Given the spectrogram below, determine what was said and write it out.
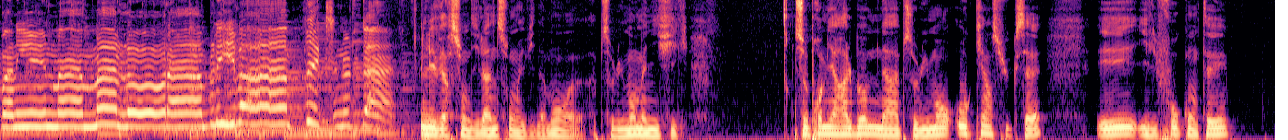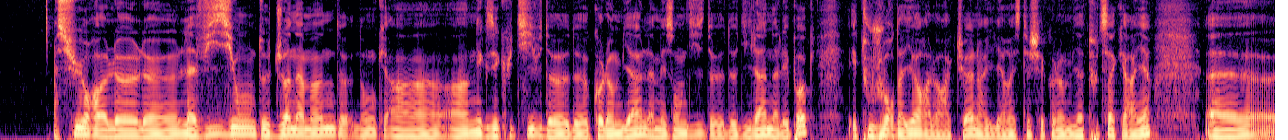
funny in my mind, Lord, I believe I'm fixing to die. Les versions d'Ilan sont évidemment euh, absolument magnifiques. Ce premier album n'a absolument aucun succès et il faut compter sur la vision de John Hammond, donc un, exécutif de, Columbia, la maison de 10 de, Dylan à l'époque, et toujours d'ailleurs à l'heure actuelle, hein, il est resté chez Columbia toute sa carrière. Euh,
